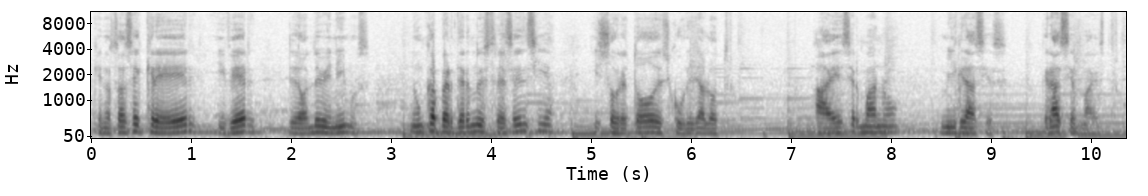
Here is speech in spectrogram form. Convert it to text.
que nos hace creer y ver de dónde venimos, nunca perder nuestra esencia y sobre todo descubrir al otro. A ese hermano, mil gracias. Gracias, maestro.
